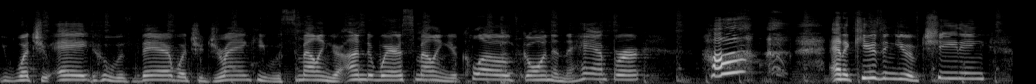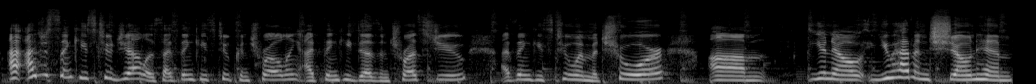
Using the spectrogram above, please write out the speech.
What you ate, who was there, what you drank. He was smelling your underwear, smelling your clothes, going in the hamper huh? And accusing you of cheating. I, I, just think he's too jealous. I think he's too controlling. I think he doesn't trust you. I think he's too immature. Um, you know, you haven't shown him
